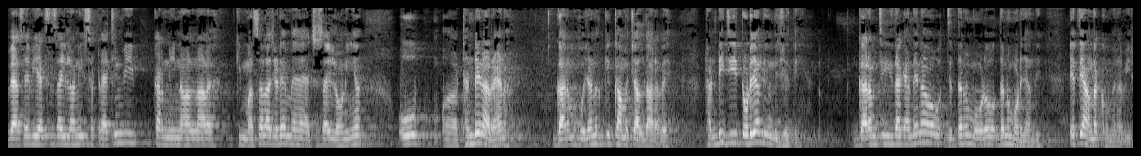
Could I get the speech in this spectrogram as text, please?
ਵੈਸੇ ਵੀ ਐਕਸਰਸਾਈਜ਼ ਲਾਣੀ ਸਟ੍ਰੈਚਿੰਗ ਵੀ ਕਰਨੀ ਨਾਲ ਨਾਲ ਕਿ ਮਸਲ ਆ ਜਿਹੜੇ ਮੈਂ ਐਕਸਰਸਾਈਜ਼ ਲਾਉਣੀ ਆ, ਉਹ ਠੰਡੇ ਨਾ ਰਹਿਣ। ਗਰਮ ਹੋ ਜਾਣ ਕਿ ਕੰਮ ਚੱਲਦਾ ਰਵੇ। ਠੰਡੀ ਚੀਜ਼ ਟੁੱਟ ਜਾਂਦੀ ਹੁੰਦੀ ਛੇਤੀ। ਗਰਮ ਚੀਜ਼ ਦਾ ਕਹਿੰਦੇ ਨਾ, ਉਹ ਜਿੱਧਰ ਨੂੰ ਮੋੜੋ, ਉਧਰ ਨੂੰ ਮੁੜ ਜਾਂਦੀ। ਇਹ ਧਿਆਨ ਰੱਖੋ ਮੇਰਾ ਵੀਰ।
